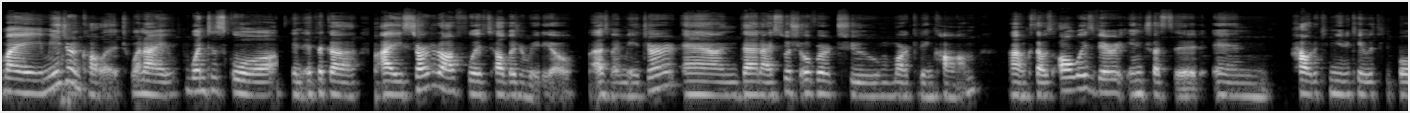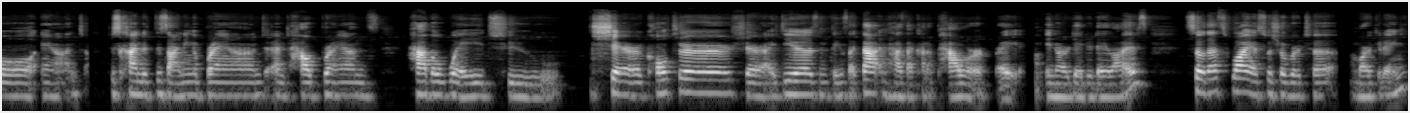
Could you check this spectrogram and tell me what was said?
my major in college, when I went to school in Ithaca, I started off with television radio as my major. And then I switched over to marketing com because um, I was always very interested in how to communicate with people and just kind of designing a brand and how brands have a way to share culture, share ideas, and things like that, and have that kind of power, right, in our day to day lives. So that's why I switched over to marketing.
